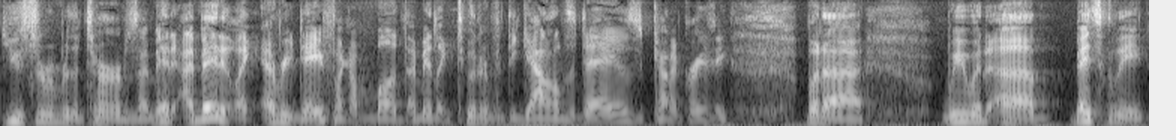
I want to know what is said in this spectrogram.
used to remember the terms. I made, I made it like every day for like a month. I made like 250 gallons a day. It was kind of crazy, but uh, we would uh, basically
